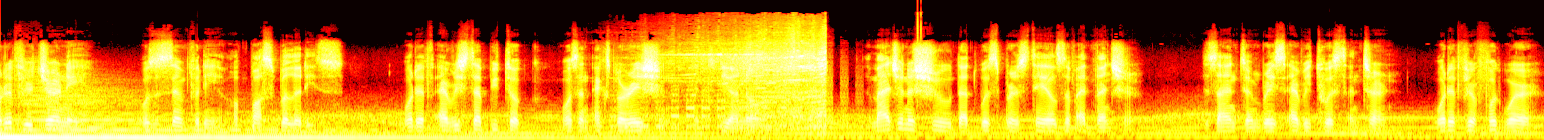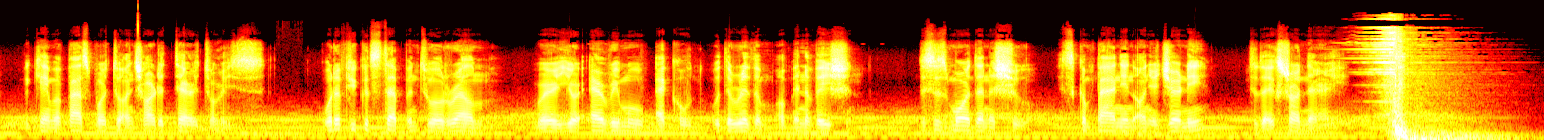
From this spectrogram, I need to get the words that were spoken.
What if your journey was a symphony of possibilities? What if every step you took was an exploration into the unknown? Imagine a shoe that whispers tales of adventure, designed to embrace every twist and turn. What if your footwear became a passport to uncharted territories? What if you could step into a realm where your every move echoed with the rhythm of innovation? This is more than a shoe, it's a companion on your journey to the extraordinary.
